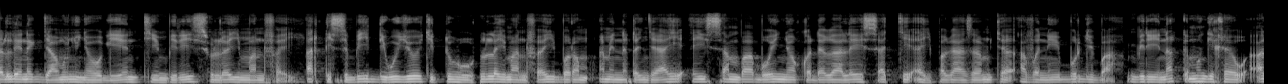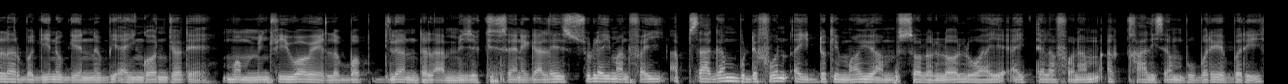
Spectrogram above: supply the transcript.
dal leen ak jàmm ñu ñëw ak yéen ci mbiri Souleymane Faye artiste bi di wuyoo ci turu Faye borom Aminata ay samba boy ñoo ko dagale sàcc ay bagaasam ca avenue Bourguiba. Mbir yi nag mu ngi xew àllarba gi nu génn bi ay ngoon jotee moom miñ fiy woowee le Bob Dylan de la musique sénégalaise Souleymane Faye ab saagam bu defoon ay document yu am solo lool waaye ay téléphone am ak xaalisam bu bare bari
